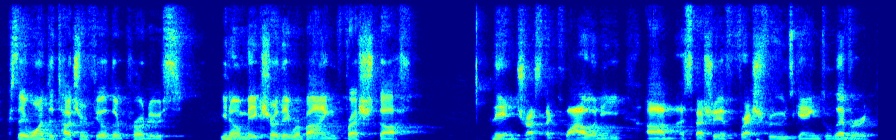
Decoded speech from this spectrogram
because they wanted to touch and feel their produce, you know, make sure they were buying fresh stuff they didn't trust the quality, um, especially of fresh foods getting delivered.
